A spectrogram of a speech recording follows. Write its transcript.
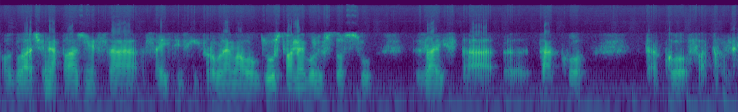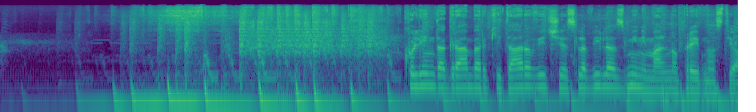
odvlačenja pažnje sa, sa istinskih problema ovog društva, nego li što su zaista tako, tako fatalne. Kolinda Grabar-Kitarovič je slavila z minimalno prednostjo,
